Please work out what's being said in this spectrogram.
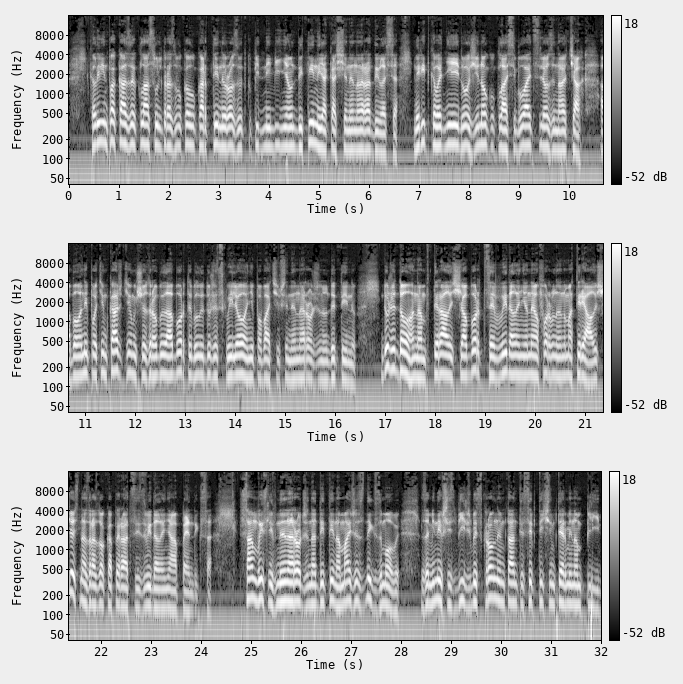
Коли він показує клас ультразвукову картину розвитку піднебіння у дитини, яка ще не народилася, нерідко в однієї двох жінок у класі бувають сльози на очах, або вони потім кажуть йому, що зробили аборт і були дуже схвильовані, побачивши ненароджену дитину. Дуже довго нам втирали, що аборт це видалення неоформленого матеріалу, щось на зразок операції з видалення апендикса. Сам вислів ненароджена дитина майже зник з мови, замінившись більш безкровним та антисептичним терміном плід.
